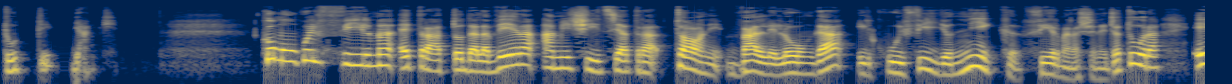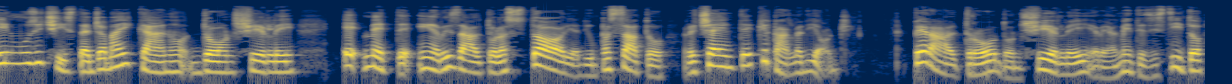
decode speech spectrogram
tutti bianchi. Comunque il film è tratto dalla vera amicizia tra Tony Vallelonga, il cui figlio Nick firma la sceneggiatura, e il musicista giamaicano Don Shirley e mette in risalto la storia di un passato recente che parla di oggi. Peraltro, Don Shirley, realmente esistito,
